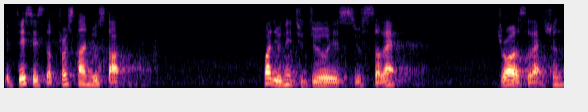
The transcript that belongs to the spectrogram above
if this is the first time you start, what you need to do is you select, draw a selection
